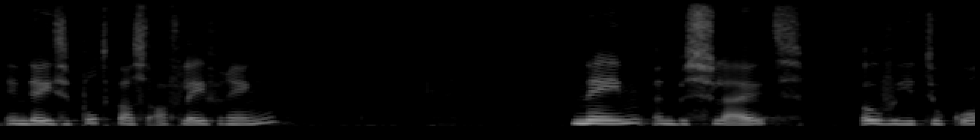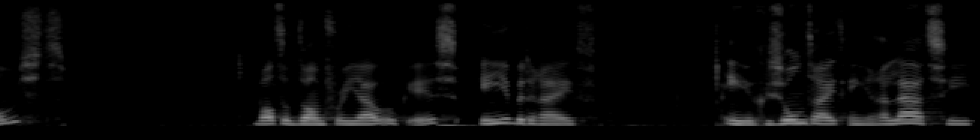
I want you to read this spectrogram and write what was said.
in deze podcastaflevering. Neem een besluit over je toekomst. Wat het dan voor jou ook is, in je bedrijf, in je gezondheid, in je relatie,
